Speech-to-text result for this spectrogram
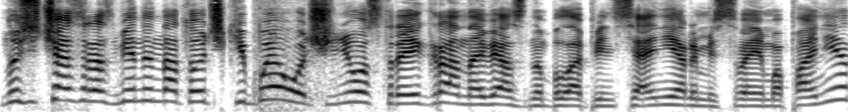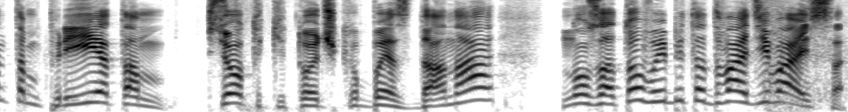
Но сейчас размены на точке Б. Очень острая игра навязана была пенсионерами своим оппонентам. При этом все-таки точка Б сдана, но зато выбито два девайса.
